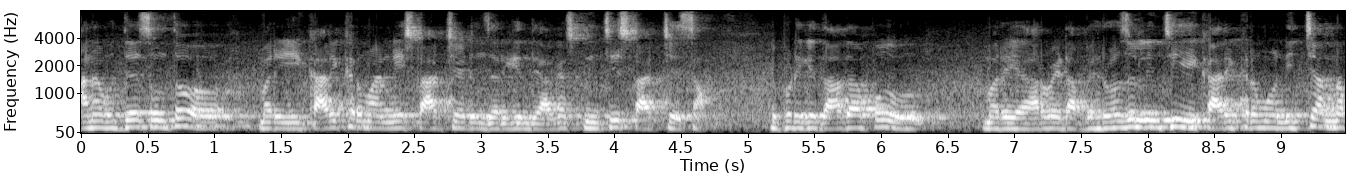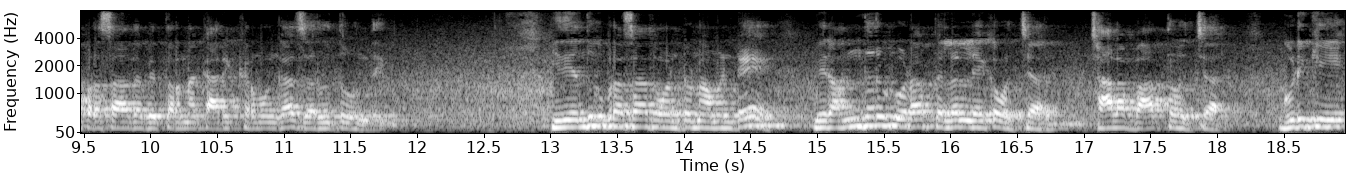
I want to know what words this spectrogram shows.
అనే ఉద్దేశంతో మరి ఈ కార్యక్రమాన్ని స్టార్ట్ చేయడం జరిగింది. ఆగస్ట్ నుంచి స్టార్ట్ చేసాం ఇప్పటికి దాదాపు మరి అరవై డెబ్బై రోజుల నుంచి ఈ కార్యక్రమం నిత్య అన్నప్రసాద వితరణ కార్యక్రమంగా జరుగుతూ ఉంది. ఇది ఎందుకు ప్రసాదం అంటున్నామంటే మీరు అందరూ కూడా పిల్లలు లేక వచ్చారు. చాలా బాధతో వచ్చారు. గుడికి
